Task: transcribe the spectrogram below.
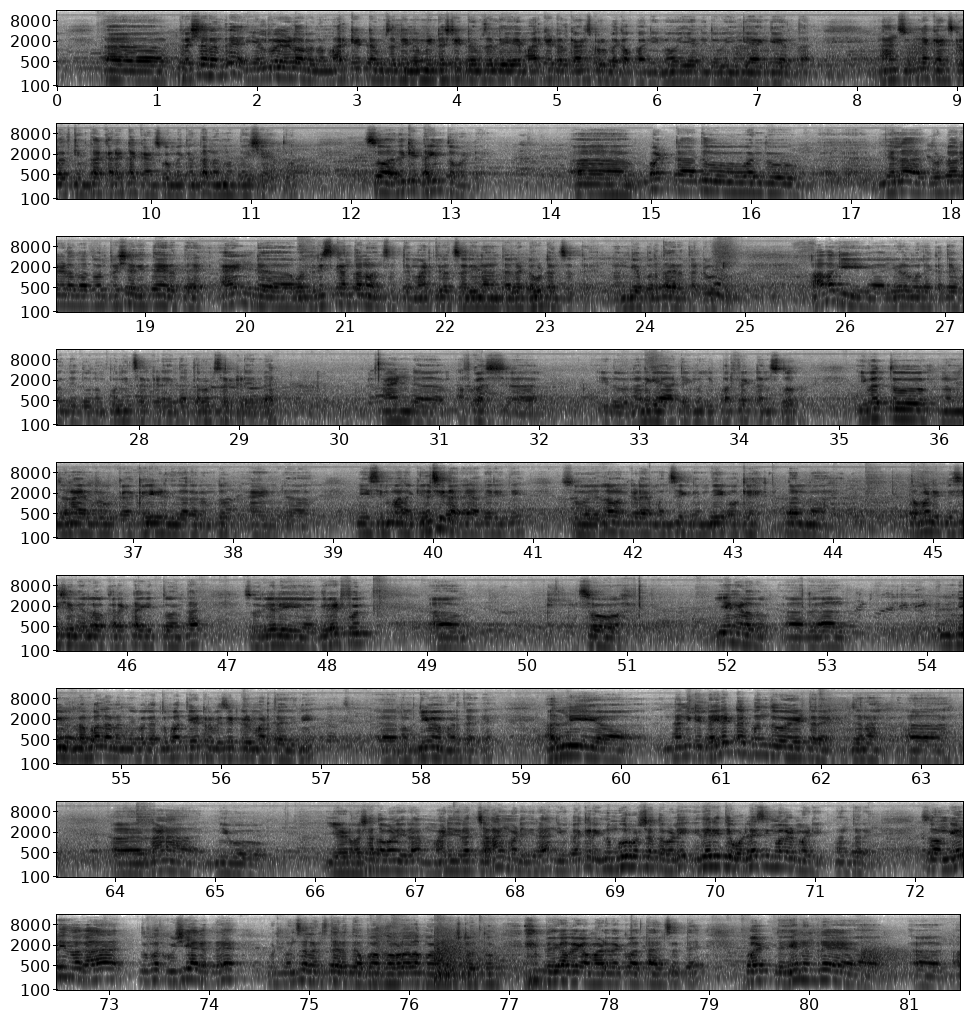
ಪ್ರೆಷರ್ ಅಂದರೆ ಎಲ್ಲರೂ ಹೇಳೋರು ನಮ್ಮ ಮಾರ್ಕೆಟ್ ಟರ್ಮ್ಸಲ್ಲಿ ನಮ್ಮ ಇಂಡಸ್ಟ್ರಿ ಟರ್ಮ್ಸಲ್ಲಿ ಮಾರ್ಕೆಟಲ್ಲಿ ಕಾಣಿಸ್ಕೊಳ್ಬೇಕಪ್ಪ ನೀನು, ಏನಿದು, ಹಿಂಗೆ, ಹಂಗೆ ಅಂತ. ನಾನು ಸುಮ್ಮನೆ ಕಾಣಿಸ್ಕೊಳ್ಳೋದಕ್ಕಿಂತ ಕರೆಕ್ಟಾಗಿ ಕಾಣಿಸ್ಕೊಬೇಕಂತ ನನ್ನ ಉದ್ದೇಶ ಇತ್ತು. ಸೊ ಅದಕ್ಕೆ ಟೈಮ್ ತೊಗೊಂಡೆ. ಬಟ್ ಅದು ಒಂದು, ಎಲ್ಲ ದೊಡ್ಡವ್ರು ಹೇಳೋದು ಅದು ಒಂದು ಪ್ರೆಷರ್ ಇದ್ದೇ ಇರುತ್ತೆ. ಆ್ಯಂಡ್ ಒಂದು ರಿಸ್ಕ್ ಅಂತಲೂ ಅನಿಸುತ್ತೆ. ಮಾಡ್ತಿರೋದು ಸರಿನಾ ಅಂತೆಲ್ಲ ಡೌಟ್ ಅನ್ಸುತ್ತೆ. ನನಗೆ ಬರ್ತಾ ಇರುತ್ತೆ ಡೌಟು ಆವಾಗ ಈ ಏಳು ಮೂಲೆ ಕತೆ ಬಂದಿದ್ದು ನಮ್ಮ ಪುನೀತ್ ಸರ್ ಕಡೆಯಿಂದ, ತರುಣ್ ಸರ್ ಕಡೆಯಿಂದ. ಆ್ಯಂಡ್ ಅಫ್ಕೋರ್ಸ್ ಇದು ನನಗೆ ಆ ಟೈಮಲ್ಲಿ ಪರ್ಫೆಕ್ಟ್ ಅನಿಸ್ತು. ಇವತ್ತು ನಮ್ಮ ಜನ ಎಲ್ಲರೂ ಕೈ ಹಿಡಿದಿದ್ದಾರೆ ನಮ್ಮದು ಆ್ಯಂಡ್ ಈ ಸಿನಿಮಾನ ಗೆಲ್ಸಿದ್ದಾರೆ ಅದೇ ರೀತಿ. ಸೊ ಎಲ್ಲ ಒಂದು ಕಡೆ ಮನಸ್ಸಿಗೆ ನೆಮ್ಮದಿ ಓಕೆ ನನ್ನ ತೊಗೊಂಡಿದ್ದ ಡಿಸಿಷನ್ ಎಲ್ಲೋ ಕರೆಕ್ಟಾಗಿತ್ತು ಅಂತ. ಸೊ ರಿಯಲಿ ಗ್ರೇಟ್ಫುಲ್ ಸೊ ಏನು ಹೇಳೋದು? ನೀವು ನಂಬಲ್ಲ ನಾನು ಇವಾಗ ತುಂಬ ಥಿಯೇಟ್ರ್ ವಿಸಿಟ್ಗಳು ಮಾಡ್ತಾ ಇದ್ದೀನಿ. ನಮ್ಮ ಟೀಮೇ ಮಾಡ್ತಾ ಇದೆ. ಅಲ್ಲಿ ನನಗೆ ಡೈರೆಕ್ಟಾಗಿ ಬಂದು ಹೇಳ್ತಾರೆ ಜನ ರಾಣ ನೀವು ಎರಡು ವರ್ಷ ತೊಗೊಂಡಿರಾ ಮಾಡಿದಿರಾ ಚೆನ್ನಾಗಿ ಮಾಡಿದಿರಾ ನೀವು ಬೇಕಾದ್ರೆ ಇನ್ನು ಮೂರು ವರ್ಷ ತಗೊಳ್ಳಿ, ಇದೇ ರೀತಿ ಒಳ್ಳೆ ಸಿನಿಮಾಗಳು ಮಾಡಿ ಅಂತಾರೆ. ಸೊ ಹಂಗೆ ಹೇಳಿದ್ವಾಗ ತುಂಬ ಖುಷಿ ಆಗುತ್ತೆ. ಬಟ್ ಮನ್ಸಲ್ಲಿ ಅನಿಸ್ತಾ ಇರುತ್ತೆ ಅಪ್ಪ ತಗೊಳ್ಳಲ್ಲಪ್ಪ ನಾನು ಇಷ್ಟೊತ್ತು ಬೇಗ ಬೇಗ ಮಾಡಬೇಕು ಅಂತ ಅನಿಸುತ್ತೆ. ಬಟ್ ಏನಂದರೆ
